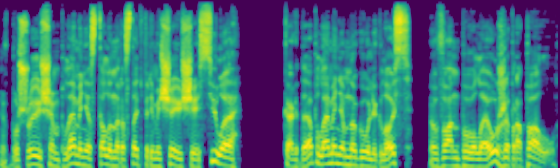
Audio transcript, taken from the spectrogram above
В бушующем пламени стала нарастать перемещающая сила. Когда пламя немного улеглось, Ван Буэлэ уже пропал.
